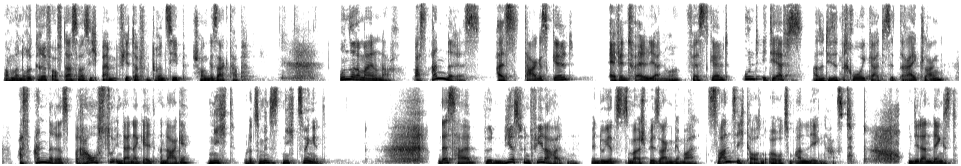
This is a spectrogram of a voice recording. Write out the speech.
nochmal ein Rückgriff auf das, was ich beim Viertöpfe-Prinzip schon gesagt habe. Unserer Meinung nach, was anderes als Tagesgeld, eventuell ja nur Festgeld und ETFs, also diese Troika, diese Dreiklang, was anderes brauchst du in deiner Geldanlage nicht oder zumindest nicht zwingend. Und deshalb würden wir es für einen Fehler halten, wenn du jetzt zum Beispiel, sagen wir mal, 20.000 Euro zum Anlegen hast und dir dann denkst,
